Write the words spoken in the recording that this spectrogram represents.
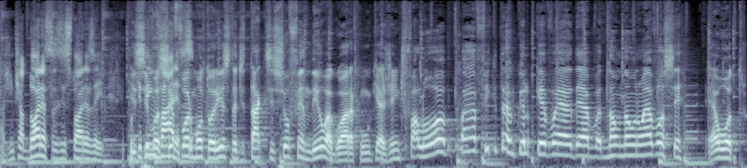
A gente adora essas histórias aí. E Porque se tem você várias. for motorista de táxi e se ofendeu agora com o que a gente falou, ah, fique tranquilo, porque é- é- não, não, não é você, é outro.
